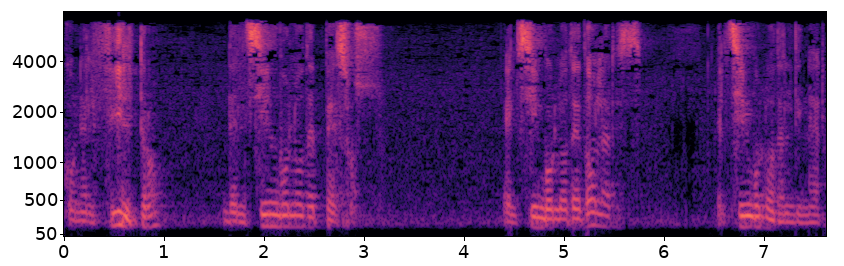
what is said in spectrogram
con el filtro del símbolo de pesos, el símbolo de dólares, el símbolo del dinero.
